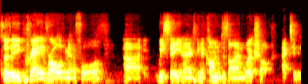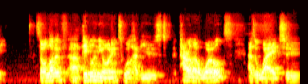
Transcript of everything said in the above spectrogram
So the creative role of metaphor uh, we see in a, in a common design workshop activity. So a lot of uh, people in the audience will have used parallel worlds as a way to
